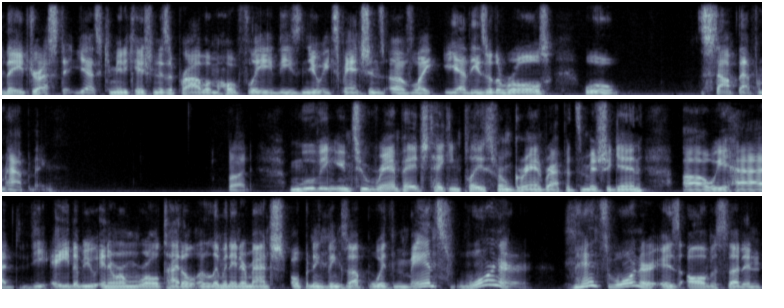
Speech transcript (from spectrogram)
they addressed it. Yes, communication is a problem. Hopefully, these new expansions of like, yeah, these are the rules will stop that from happening. But moving into Rampage, taking place from Grand Rapids, Michigan, uh, we had the AEW Interim World Title Eliminator match opening things up with Mance Warner. Mance Warner is all of a sudden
